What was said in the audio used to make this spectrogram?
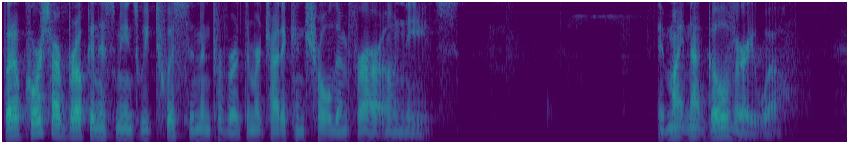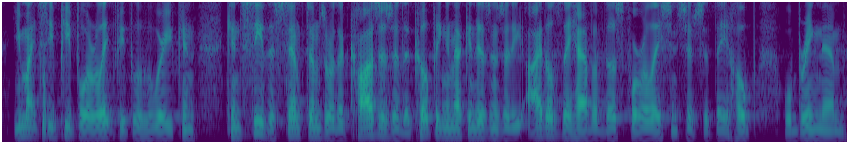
But of course, our brokenness means we twist them and pervert them or try to control them for our own needs. It might not go very well. You might see people or relate to people who where you can, can see the symptoms or the causes or the coping mechanisms or the idols they have of those four relationships that they hope will bring them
